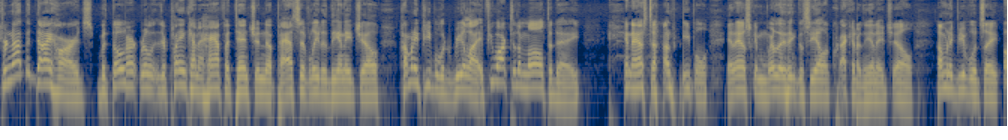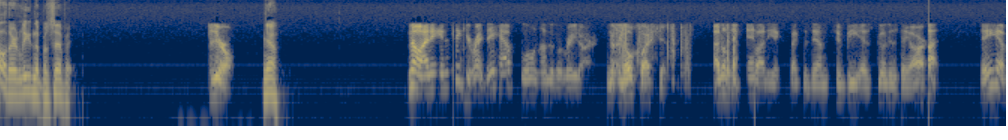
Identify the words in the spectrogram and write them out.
for not the diehards, but those aren't really. They're playing kind of half attention uh, passively to the NHL. How many people would realize if you walk to the mall today and asked hundred people and ask them where they think the Seattle Kraken are in the NHL? How many people would say, "Oh, they're leading the Pacific"? Zero. Yeah, No, and, and I think you're right. They have flown under the radar, no, no question. I don't think anybody expected them to be as good as they are, but they have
